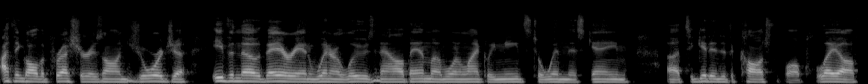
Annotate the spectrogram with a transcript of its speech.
I think all the pressure is on Georgia, even though they are in win or lose, and Alabama more than likely needs to win this game uh, to get into the college football playoff.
